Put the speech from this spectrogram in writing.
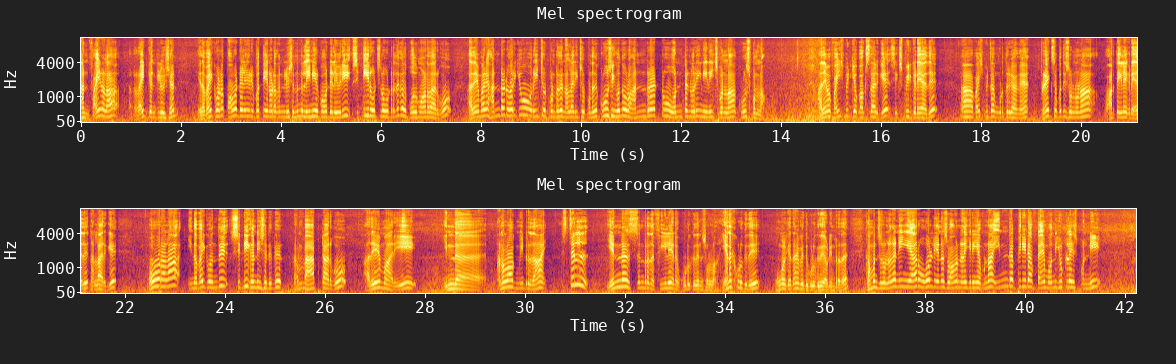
அண்ட் ஃபைனலாக ரைட் கன்க்ளூஷன் இந்த பைக்கோட பவர் டெலிவரி பற்றி என்னோட கன்க்ளூஷன் வந்து லீனியர் பவர் டெலிவரி சிட்டி ரோட்ஸில் ஓட்டுறதுக்கு அது போதுமானதாக இருக்கும். அதே மாதிரி ஹண்ட்ரட் வரைக்கும் ரீச் அவுட் பண்ணுறது நல்லா ரீச் அவுட் பண்ணுது க்ரூசிங் வந்து ஒரு ஹண்ட்ரட் டு ஒன் டென் வரைக்கும் நீ ரீச் பண்ணலாம் க்ரூஸ் பண்ணலாம். அதே மாதிரி ஃபைவ் ஸ்பீட் கே பாக்ஸ் தான் இருக்குது சிக்ஸ் ஸ்பீட் கிடையாது. ஃபைவ் ஸ்பீட் தான் கொடுத்துருக்காங்க. பிரேக்ஸை பற்றி சொல்லணுன்னா வார்த்தைகளே கிடையாது. நல்லா இருக்குது ஓவராலாக இந்த பைக் வந்து சிட்டி கண்டிஷனுக்கு ரொம்ப ஆப்டாக இருக்கும். அதே மாதிரி இந்த அனலாக் மீட்ரு தான் ஸ்டில் என்னஸ்ன்றத ஃபீலே எனக்கு கொடுக்குதுன்னு சொல்லலாம். எனக்கு கொடுக்குது. உங்களுக்கு எத்தனை பேர்த்து கொடுக்குது அப்படின்றத கமெண்ட்ஸ் சொல்லுங்கள் நீங்கள் யாரும் ஓல்டு என்எஸ் வாங்கன்னு நினைக்கிறீங்க அப்படின்னா இந்த பீரியட் ஆஃப் டைம் வந்து யூட்டிலைஸ் பண்ணி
